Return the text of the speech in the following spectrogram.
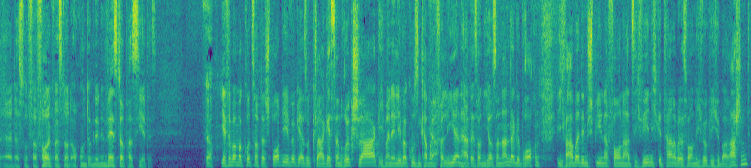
äh, das so verfolgt, was dort auch rund um den Investor passiert ist. Ja. Jetzt aber mal kurz noch das Sportliche wirklich. Also klar, gestern Rückschlag. Ich meine, in Leverkusen kann man Ja. verlieren. Hertha ist auch nicht auseinandergebrochen. Ich war bei dem Spiel nach vorne, hat sich wenig getan, aber das war auch nicht wirklich überraschend.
